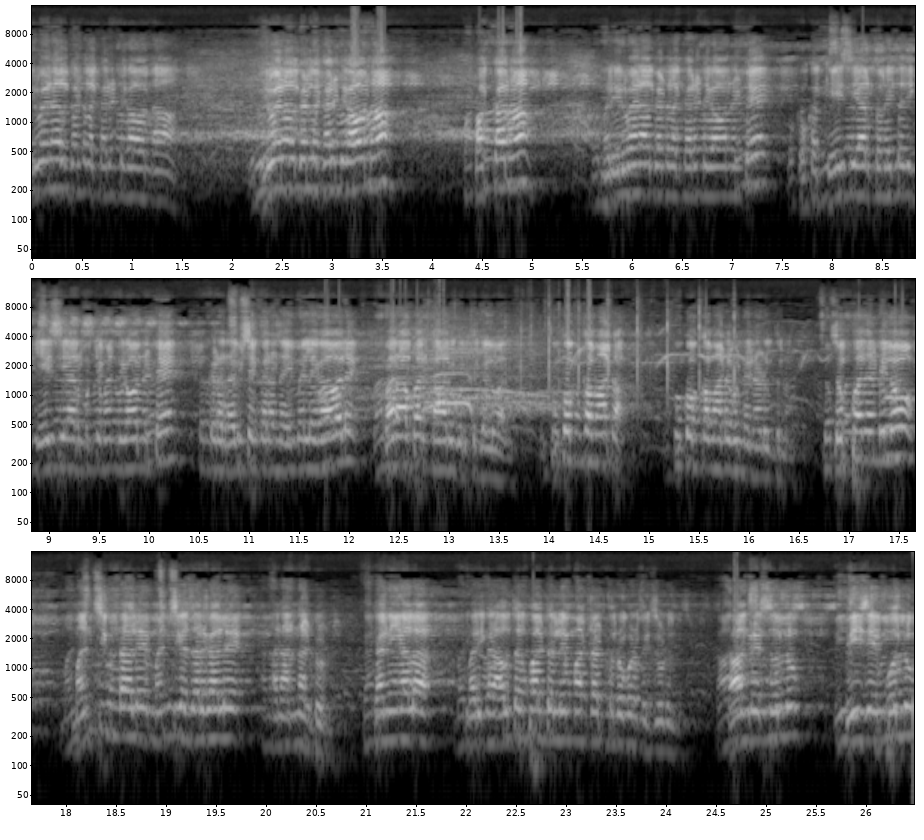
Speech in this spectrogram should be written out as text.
ఇరవై నాలుగు గంటల కరెంటు కావన్నా? ఇరవై నాలుగు గంటల కరెంటు కావన్నా? పక్కానా మరి ఇరవై నాలుగు గంటల కరెంట్ కావాలంటే ఒక కేసీఆర్ తోనైతుంది. కేసీఆర్ ముఖ్యమంత్రి కావాలంటే ఇక్కడ రవిశంకర్ అన్న ఎమ్మెల్యే కావాలి. బరాబర్ కారు గుర్తు గెలవాలి. ఇంకొక మాట ఇంకొక మాట కూడా నేను అడుగుతున్నా. చొప్పదండిలో మంచిగా ఉండాలి మంచిగా జరగాలి అని అన్నట్టుండు కానీ అలా మరి ఇక్కడ అవతల పార్టీలు ఏం మాట్లాడుతున్నారో కూడా మీరు చూడండి. కాంగ్రెస్ వాళ్ళు బీజేపీ వాళ్ళు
